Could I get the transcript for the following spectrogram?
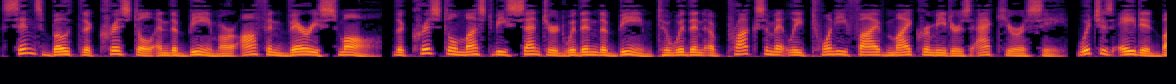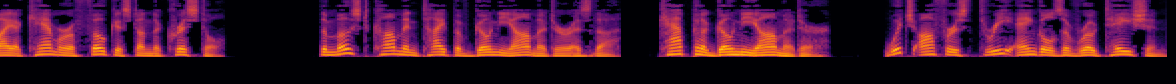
Since both the crystal and the beam are often very small, the crystal must be centered within the beam to within approximately 25 micrometers accuracy, which is aided by a camera focused on the crystal. The most common type of goniometer is the kappa goniometer which offers three angles of rotation,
